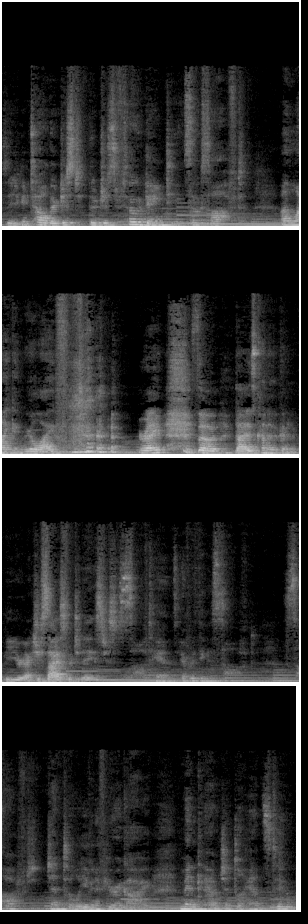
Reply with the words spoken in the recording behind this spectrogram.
So you can tell they're just they're just so dainty and so soft, unlike in real life. right? So that is kind of going to be your exercise for today is just soft hands. Everything is soft, soft, gentle, even if you're a guy. Men can have gentle hands too.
